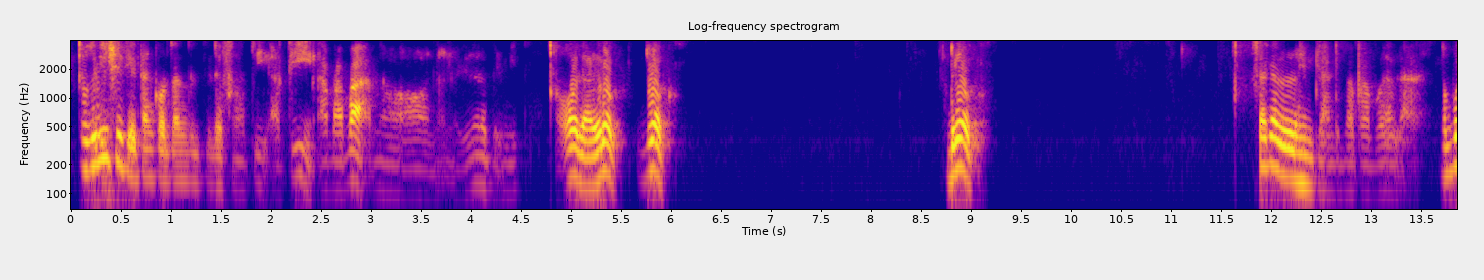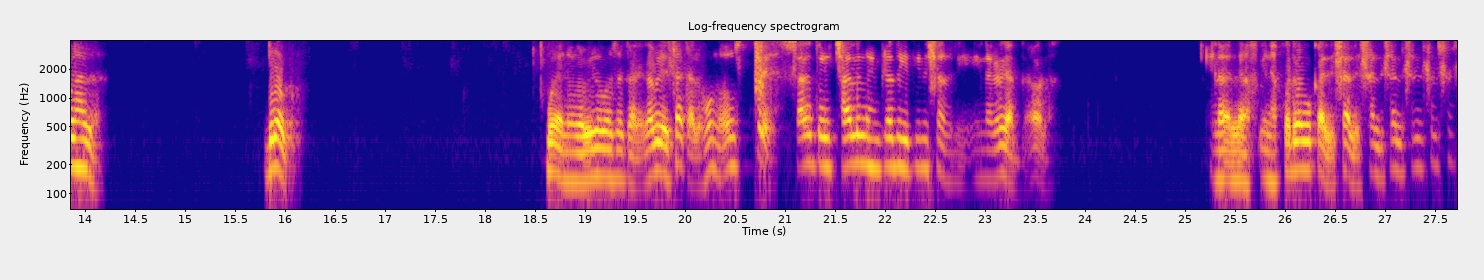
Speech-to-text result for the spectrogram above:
estos grises que están cortando el teléfono a ti, a ti, a papá. No, no, no, yo no lo permito. Hola, Drog, Drog. Drog. Sácale los implantes para, poder hablar. ¿No puedes hablar? Drog. Bueno, Gabriel lo va a sacar. Gabriel, sácalos. Uno, dos, tres. Sale, todo- sale los implantes que tiene Sandri en la garganta, ahora. En, la, en, la- en las cuerdas vocales. Sale, sale, sale, sale, sale, sale.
